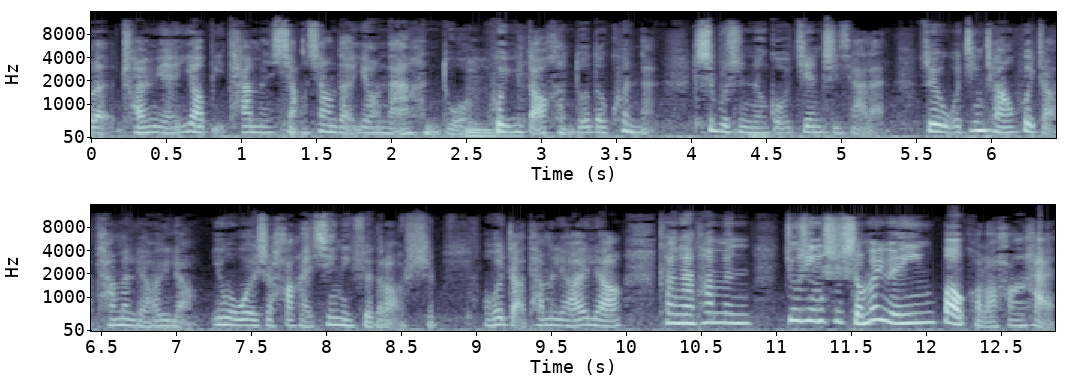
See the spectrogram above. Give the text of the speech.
了船员要比他们想象的要难很多，会遇到很多的困难，是不是能够坚持下来？所以我经常会找他们聊一聊，因为我也是航海心理学的老师，我会找他们聊一聊，看看他们究竟是什么原因报考了航海，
